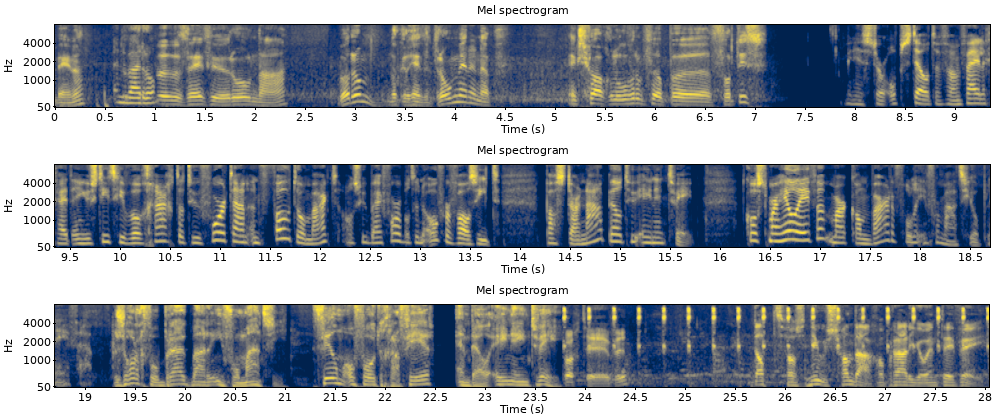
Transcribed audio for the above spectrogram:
Bijna. En waarom? Uh, vijf euro na. Waarom? Omdat ik er geen vertrouwen meer in heb. Ik schakel over op, op uh, Fortis. Minister Opstelten van Veiligheid en Justitie wil graag dat u voortaan een foto maakt als u bijvoorbeeld een overval ziet. Pas daarna belt u 112. Het kost maar heel even, maar kan waardevolle informatie opleveren. Zorg voor bruikbare informatie. Film of fotografeer en bel 112. Wacht even. Dat was nieuws vandaag op radio en tv.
